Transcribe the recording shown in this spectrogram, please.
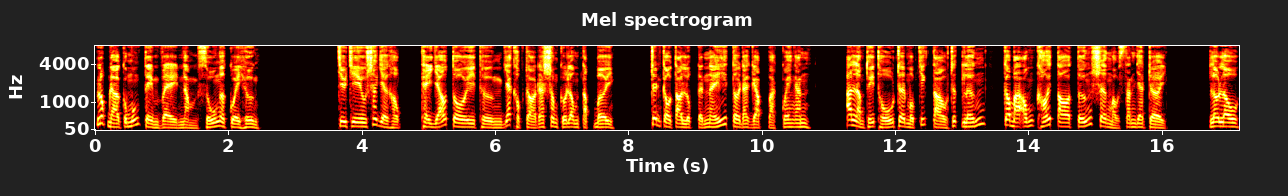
lúc nào cũng muốn tìm về nằm xuống ở quê hương. Chiều chiều sau giờ học, thầy giáo tôi thường dắt học trò ra sông Cửu Long tập bơi. Trên cầu tàu lục tỉnh ấy tôi đã gặp và quen anh. Anh làm thủy thủ trên một chiếc tàu rất lớn, có ba ống khói to tướng sơn màu xanh da trời. Lâu lâu,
